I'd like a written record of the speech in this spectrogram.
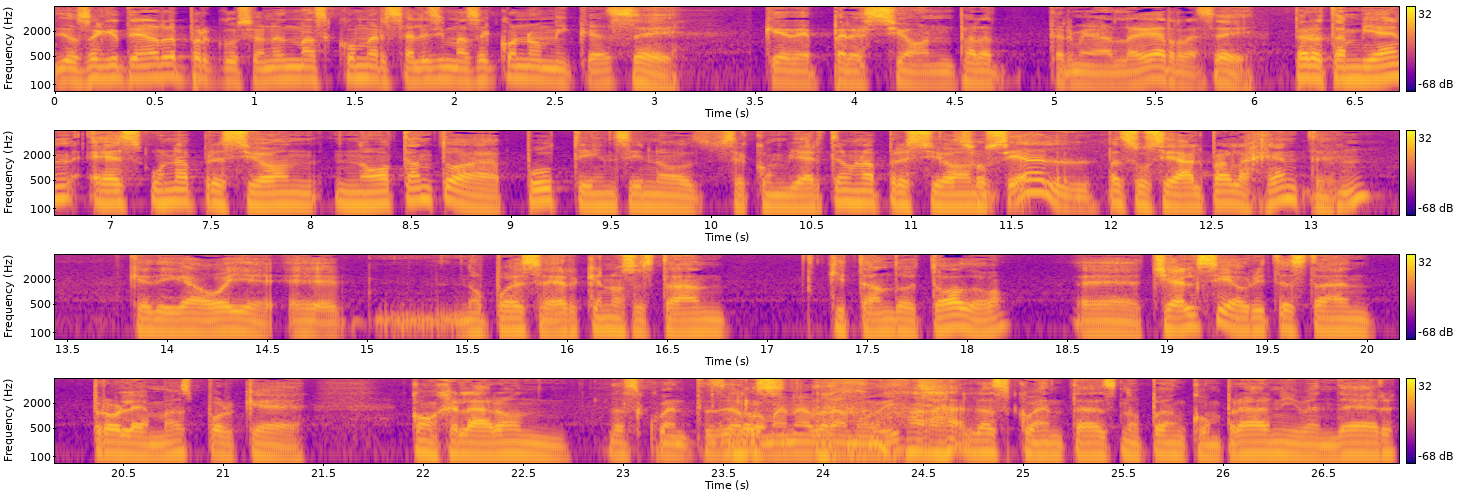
Yo sé que tiene repercusiones más comerciales y más económicas Sí, que de presión para terminar la guerra. sí. Pero también es una presión no tanto a Putin, sino se convierte en una presión Social. social para la gente. Que diga, oye, eh, no puede ser que nos están quitando de todo. Eh, Chelsea ahorita está en problemas porque congelaron Las cuentas de los- Roman Abramovich. Las cuentas, no pueden comprar ni vender,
